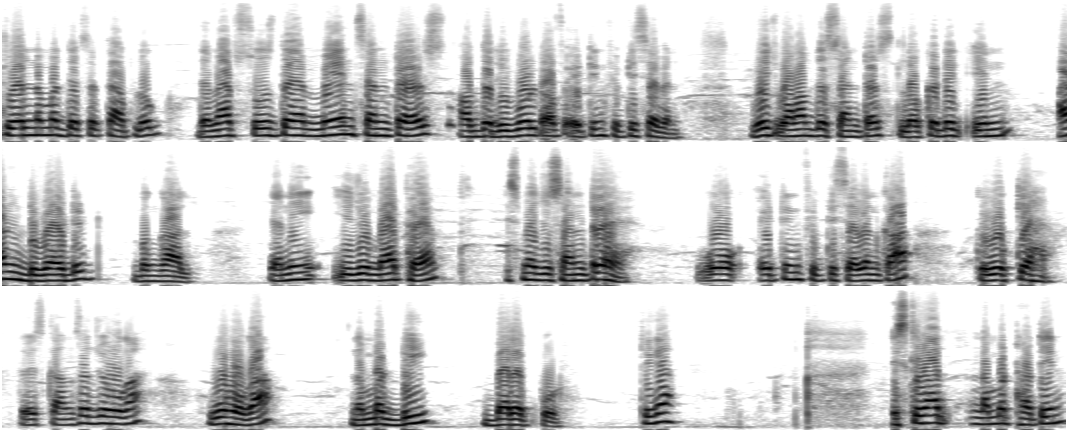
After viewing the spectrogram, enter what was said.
ट्वेल्व नंबर देख सकते हैं आप लोग। The map shows the main centres of the revolt of 1857 which one of the centres located in undivided Bengal यानी ये जो मैप है इसमें जो सेंटर है वो 1857 का तो वो क्या है तो इसका आंसर जो होगा वो होगा नंबर डी बैरकपुर ठीक है इसके बाद number thirteen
